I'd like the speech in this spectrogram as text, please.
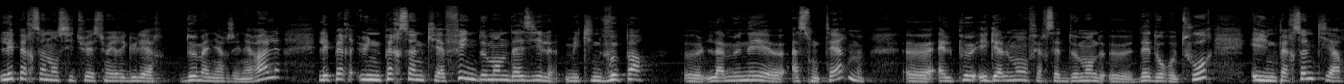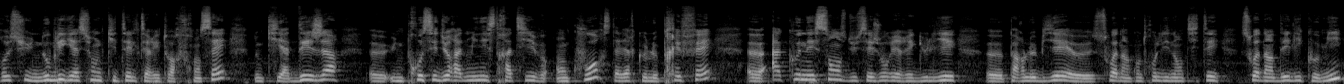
les personnes en situation irrégulière de manière générale, une personne qui a fait une demande d'asile mais qui ne veut pas la mener euh, à son terme. Euh, elle peut également faire cette demande d'aide au retour. Et une personne qui a reçu une obligation de quitter le territoire français, donc qui a déjà une procédure administrative en cours, c'est-à-dire que le préfet a connaissance du séjour irrégulier par le biais soit d'un contrôle d'identité, soit d'un délit commis,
